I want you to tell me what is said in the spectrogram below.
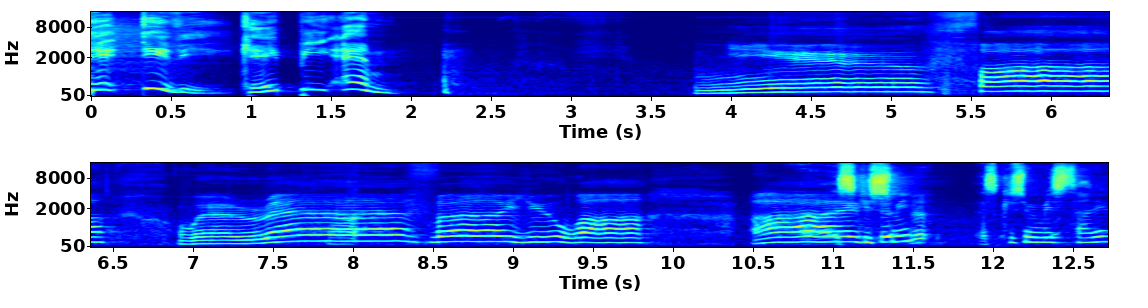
Didik TV KPM Near, far, wherever you are. I Excuse me? Excuse me, Miss Tanif,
